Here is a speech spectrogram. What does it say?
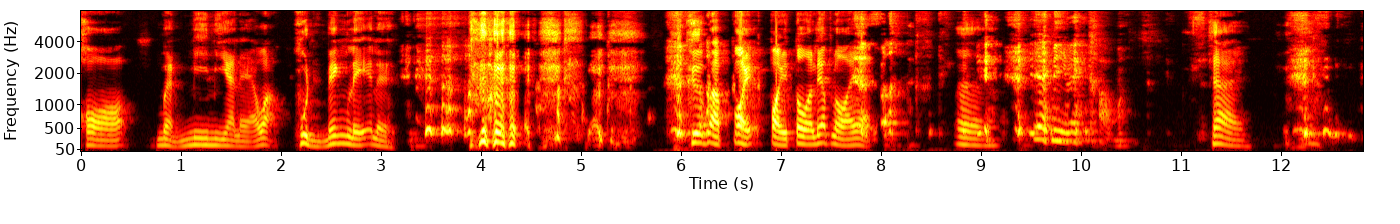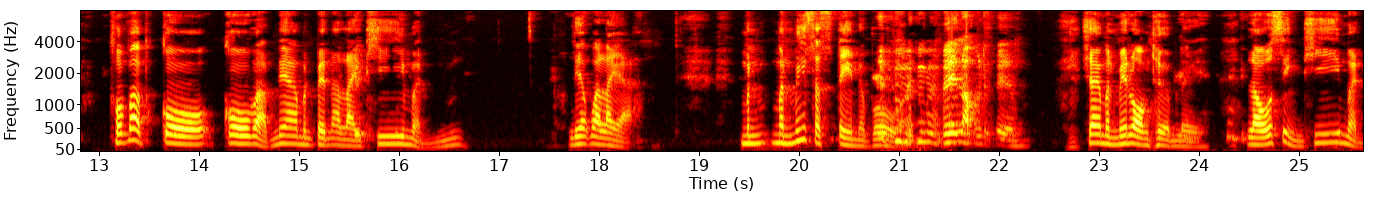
พอเหมือนมีเมียแล้วอะหุ่นแม่งเละเลย คือแบบปล่อยปล่อยตัวเรียบร้อยอะเอออันนี้ไม่งขำอะใช่ เพราะแบบโกโกแบบเนี้ยมันเป็นอะไรที่เหมือน เรียกว่าอะไรอะ มันมันไม่ sustainable อะมันไม่ long termใช่มันไม่ long term เลย แล้วสิ่งที่เหมือน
